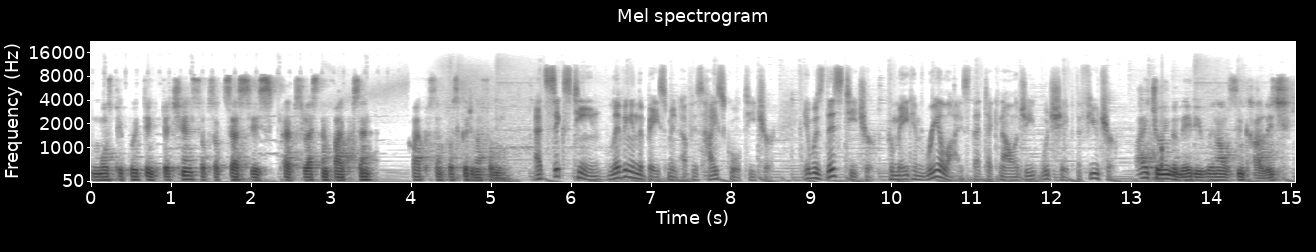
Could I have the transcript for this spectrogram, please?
Most people think the chance of success is perhaps less than five percent. Five percent was good enough for me. At 16, living in the basement of his high school teacher, it was this teacher who made him realize that technology would shape the future. I joined the Navy when I was in college.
